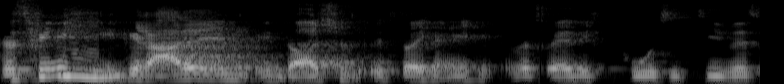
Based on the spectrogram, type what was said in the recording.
das finde ich mhm. gerade in, in Deutschland, Österreich eigentlich was relativ Positives,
